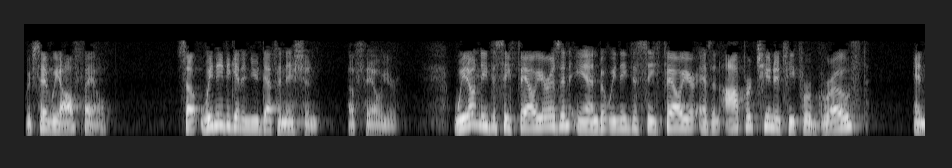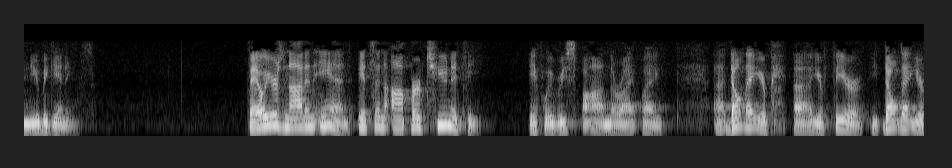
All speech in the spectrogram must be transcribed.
We've said we all fail. So we need to get a new definition of failure. We don't need to see failure as an end, but we need to see failure as an opportunity for growth and new beginnings. Failure is not an end, it's an opportunity if we respond the right way. Uh, don't let your, uh, your fear, don't let your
